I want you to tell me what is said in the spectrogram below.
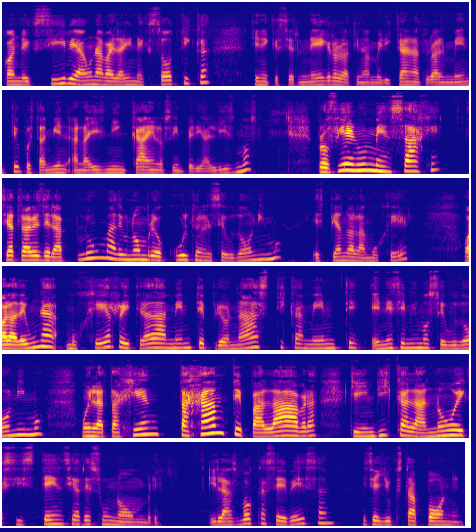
cuando exhibe a una bailarina exótica, tiene que ser negra o latinoamericana naturalmente, pues también Anaís Nin cae en los imperialismos, profieren un mensaje, sea a través de la pluma de un hombre oculto en el seudónimo, espiando a la mujer, o a la de una mujer reiteradamente pleonásticamente en ese mismo seudónimo o en la tajante palabra que indica la no existencia de su nombre. Y las bocas se besan y se yuxtaponen,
